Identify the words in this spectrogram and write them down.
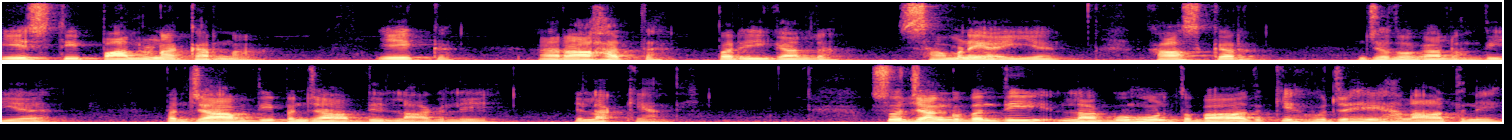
ਇਸ ਦੀ ਪਾਲਣਾ ਕਰਨਾ ਇੱਕ ਰਾਹਤ ਭਰੀ ਗੱਲ ਸਾਹਮਣੇ ਆਈ ਹੈ, ਖਾਸ ਕਰ ਜਦੋਂ ਗੱਲ ਹੁੰਦੀ ਹੈ ਪੰਜਾਬ ਦੀ, ਪੰਜਾਬ ਦੇ ਲਾਗਲੇ ਇਲਾਕਿਆਂ ਦੀ। ਸੋ ਜੰਗਬੰਦੀ ਲਾਗੂ ਹੋਣ ਤੋਂ ਬਾਅਦ ਕਿਹੋ ਜਿਹੇ ਹਾਲਾਤ ਨੇ?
